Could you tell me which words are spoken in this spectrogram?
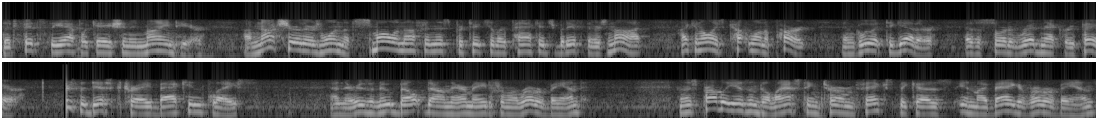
that fits the application in mind here. I'm not sure there's one that's small enough in this particular package, but if there's not, I can always cut one apart and glue it together as a sort of redneck repair. Here's the disc tray back in place, and there is a new belt down there made from a rubber band. And this probably isn't a lasting term fix because in my bag of rubber bands,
